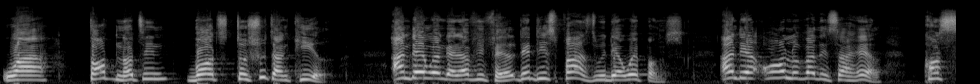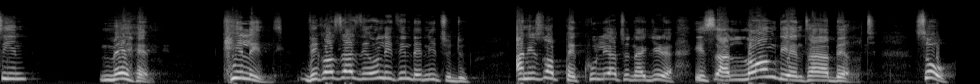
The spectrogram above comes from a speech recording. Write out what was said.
were taught nothing but to shoot and kill. And then when Gaddafi fell, they dispersed with their weapons. And they're all over the Sahel, causing mayhem, killings, because that's the only thing they need to do. And it's not peculiar to Nigeria. It's along the entire belt. So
